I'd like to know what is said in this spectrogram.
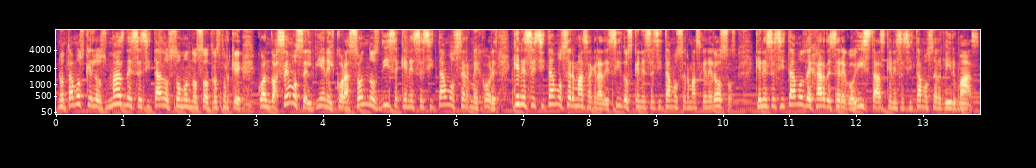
notamos que los más necesitados somos nosotros porque cuando hacemos el bien, el corazón nos dice que necesitamos ser mejores, que necesitamos ser más agradecidos, que necesitamos ser más generosos, que necesitamos dejar de ser egoístas, que necesitamos servir más.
